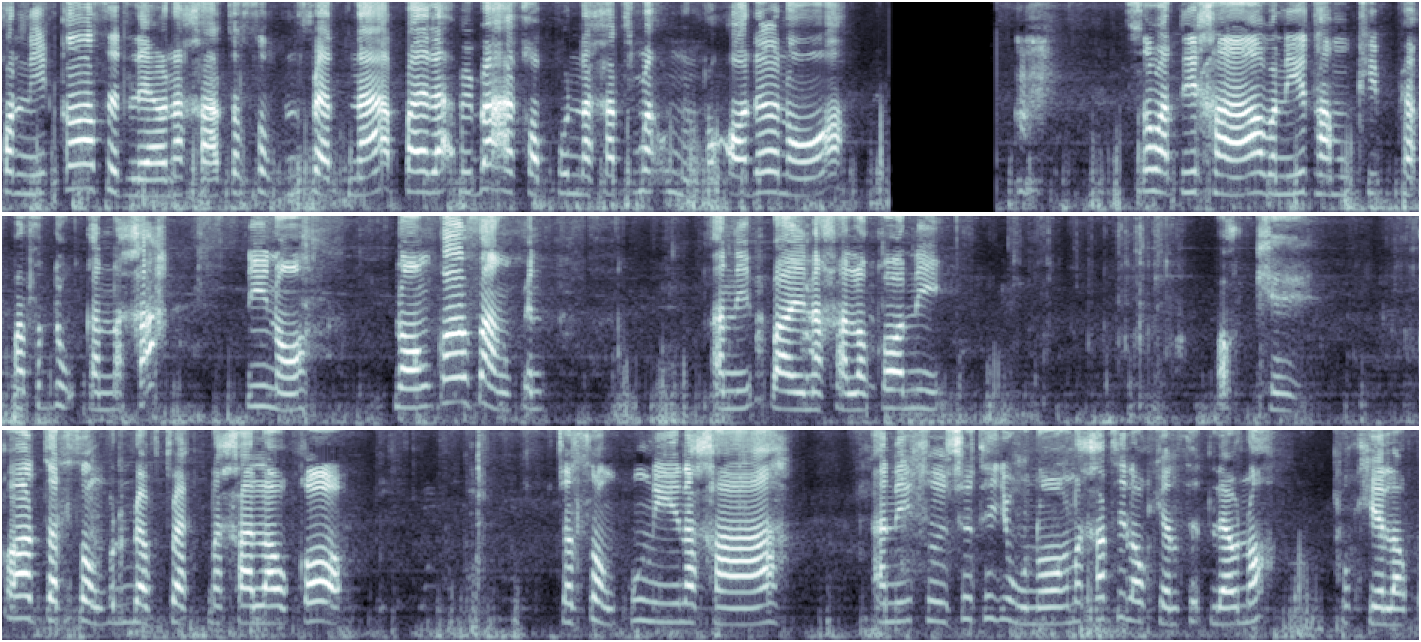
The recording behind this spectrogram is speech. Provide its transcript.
คนนี้ก็เสร็จแล้วนะคะ จะส่งเป็นแฟตนะ ไปละบ๊ายบายขอบคุณนะคะ ที่มาอุดหนุนทุกออเดอร์เนาะสวัสดีค่ะ วันนี้ทำคลิปแพ็คพัสดุกันนะคะ นี่เนาะน้องก็สั่งเป็นอันนี้ไปนะคะ แล้วก็นี่ โอเค ก็จะส่งเป็นแบบแฟกซ์นะคะ เราก็จะส่งพรุ่งนี้นะคะ อันนี้คือชื่อที่อยู่น้องนะคะ ที่เราเขียนเสร็จแล้วเนาะ โอเค เราไป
